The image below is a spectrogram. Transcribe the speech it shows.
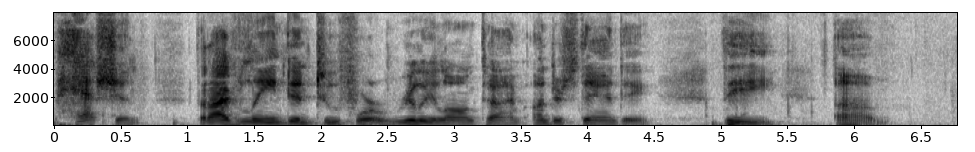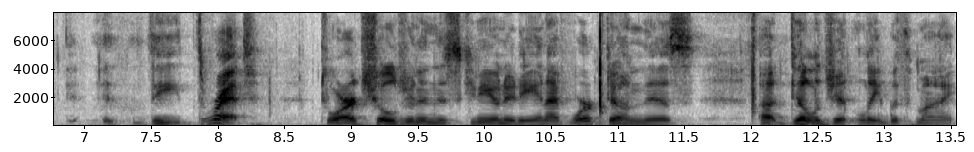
passion that I've leaned into for a really long time, understanding the um, the threat to our children in this community, and I've worked on this uh, diligently with my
